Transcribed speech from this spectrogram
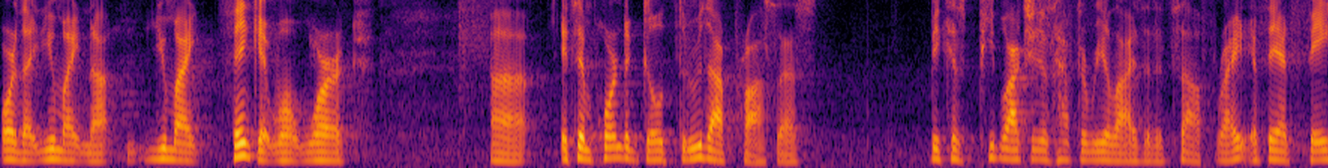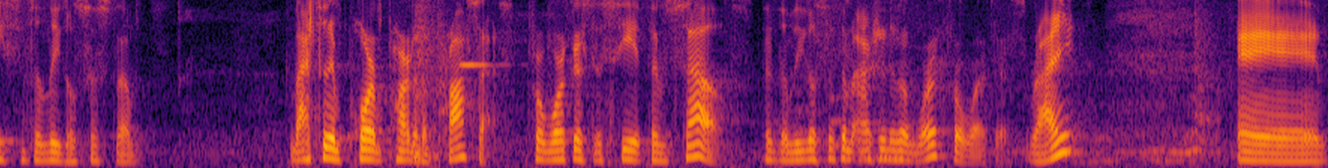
or that you might not you might think it won't work uh, it's important to go through that process because people actually just have to realize it itself right? If they had faith in the legal system that's an important part of the process for workers to see it themselves that the legal system actually doesn't work for workers right and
